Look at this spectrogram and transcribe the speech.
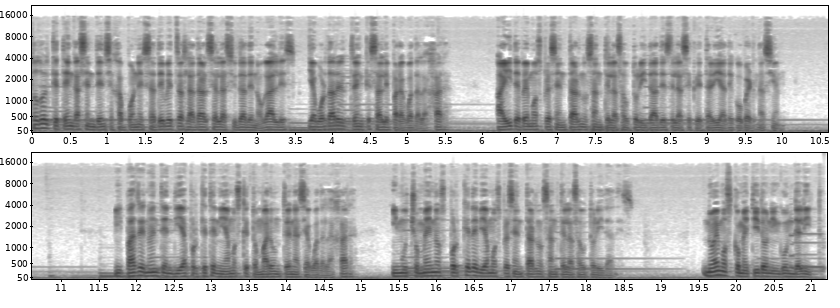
Todo el que tenga ascendencia japonesa debe trasladarse a la ciudad de Nogales y abordar el tren que sale para Guadalajara. Ahí debemos presentarnos ante las autoridades de la Secretaría de Gobernación. Mi padre no entendía por qué teníamos que tomar un tren hacia Guadalajara, y mucho menos por qué debíamos presentarnos ante las autoridades. No hemos cometido ningún delito,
